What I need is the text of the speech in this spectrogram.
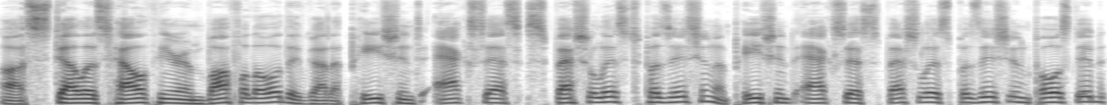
Uh, Stellis Health here in Buffalo, they've got a patient access specialist position, a patient access specialist position posted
